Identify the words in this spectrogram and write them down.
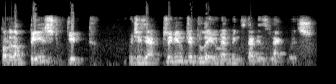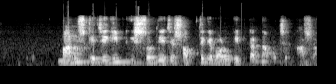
তাহলে the best gift which is attributed to the human beings, that is language. মানুষকে যে গিফট ঈশ্বর দিয়েছে সব থেকে বড় গিফটটার নাম হচ্ছে ভাষা।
